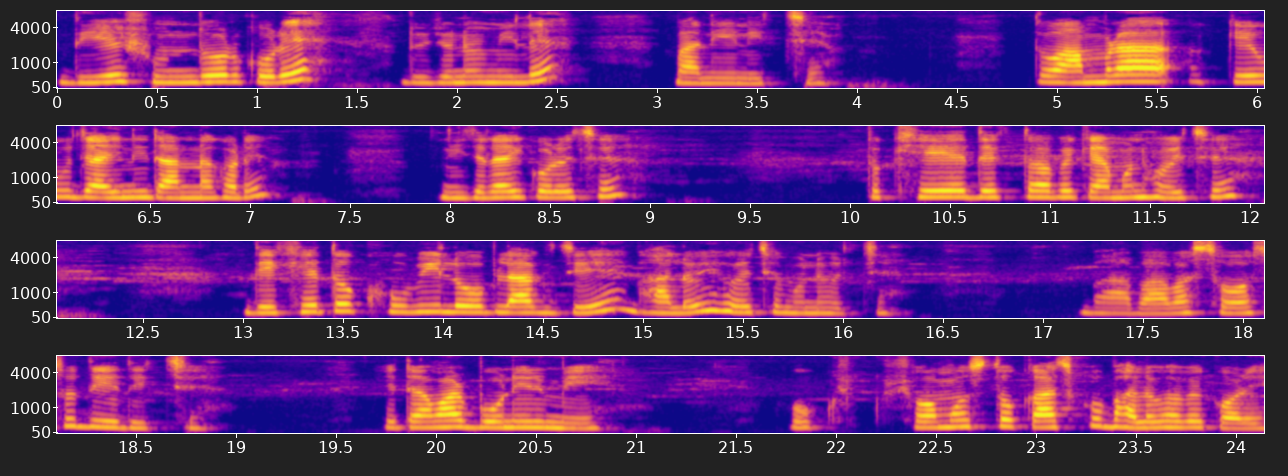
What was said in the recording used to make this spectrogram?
দিয়ে সুন্দর করে দুজনে মিলে বানিয়ে নিচ্ছে। তো আমরা কেউ যাইনি রান্নাঘরে, নিজেরাই করেছে। তো খেয়ে দেখতে হবে কেমন হয়েছে। দেখে তো খুবই লোভ লাগছে, ভালোই হয়েছে মনে হচ্ছে। বাবা আবার সসও দিয়ে দিচ্ছে। এটা আমার বোনের মেয়ে। ও সমস্ত কাজ খুব ভালোভাবে করে।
